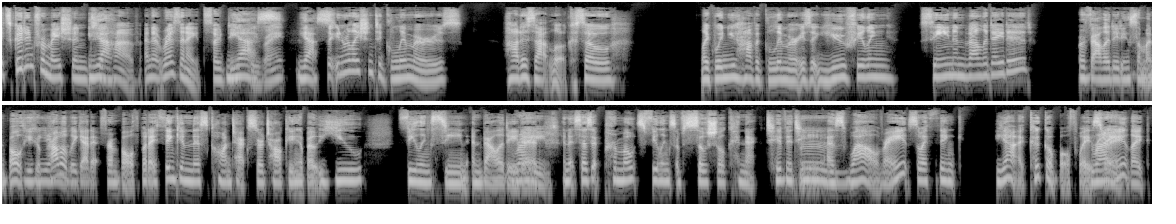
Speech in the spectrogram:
it's good information to Yeah. have and it resonates so deeply, yes, right? Yes. So, in relation to glimmers, how does that look? So, like when you have a glimmer, is it you feeling seen and validated? or validating someone both. You could Yeah. probably get it from both. But I think in this context, they're talking about you feeling seen and validated. Right. And it says it promotes feelings of social connectivity Mm. as well, right? So I think, yeah, it could go both ways, Right. right? Like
